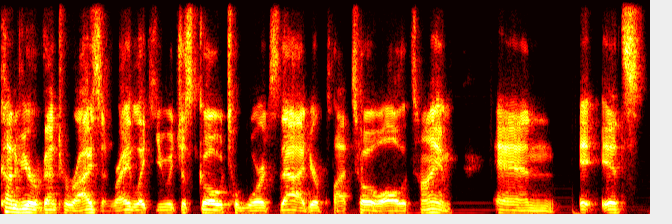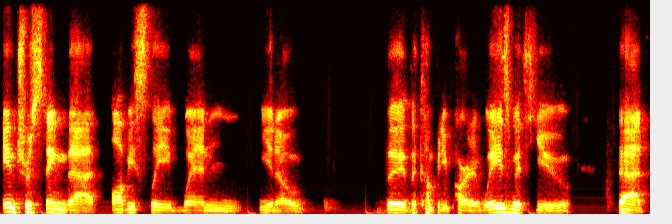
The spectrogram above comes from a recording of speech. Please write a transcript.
kind of your event horizon right? Like you would just go towards that your plateau all the time. And it, it's interesting that obviously when you know the the company parted ways with you that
